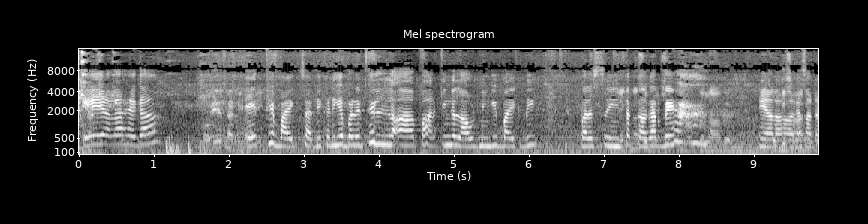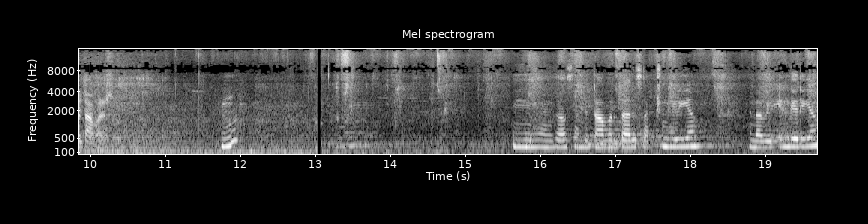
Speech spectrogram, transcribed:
ਇਹ ਵਾਲਾ ਹੈਗਾ ਇੱਥੇ ਬਾਈਕ ਸਾਡੀ ਖੜੀ ਹੈ ਪਰ ਇੱਥੇ ਪਾਰਕਿੰਗ ਅਲਾਉਡ ਨਹੀਂ ਗੀ ਬਾਈਕ ਦੀ ਪਰ ਅਸੀਂ ਧੱਕਾ ਕਰਦੇ ਹਾਂ ਇਹ ਵਾਲਾ ਹੈਗਾ ਸਾਡਾ ਟਾਵਰ ਹੂੰ ਇਹ ਹੈਗਾ ਸਾਡੇ ਟਾਵਰ ਦਾ reception area and a waiting area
